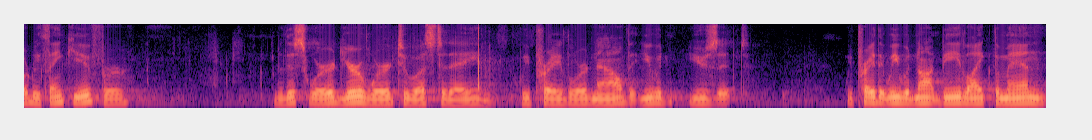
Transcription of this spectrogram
Lord, we thank you for, for this word, your word to us today. And we pray, Lord, now that you would use it. We pray that we would not be like the man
